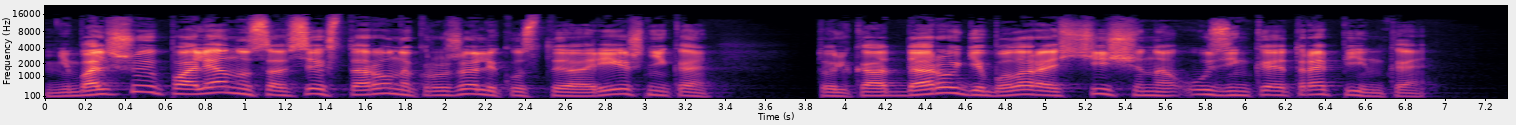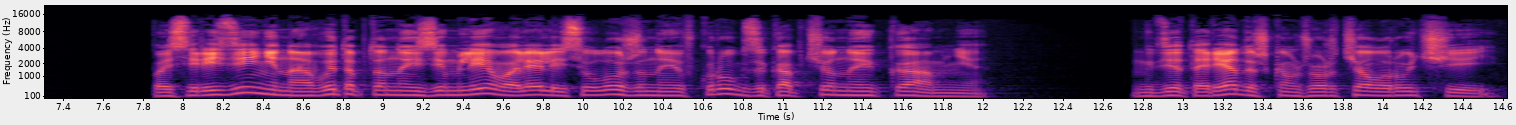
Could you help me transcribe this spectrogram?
Небольшую поляну со всех сторон окружали кусты орешника, только от дороги была расчищена узенькая тропинка. Посередине на вытоптанной земле валялись уложенные в круг закопченные камни. Где-то рядышком журчал ручей.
